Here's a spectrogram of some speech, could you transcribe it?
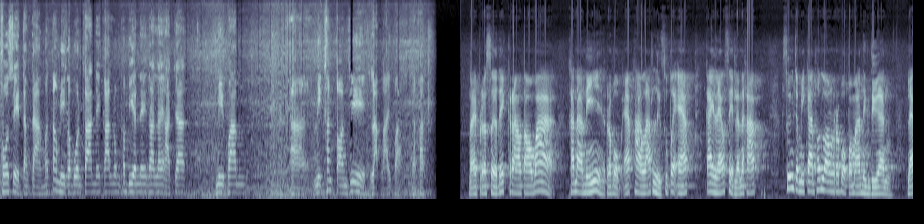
โปรเซสต่างๆ มันต้องมีกระบวนการในการลงทะเบียนในการอะไรอาจจะมีความมีขั้นตอนที่หลากหลายกว่านะครับนายประเสริฐได้กล่าวต่อว่า ขณะนี้ระบบแอปทางรัฐหรือซูเปอร์แอป ใกล้แล้วเสร็จแล้วนะครับ ซึ่งจะมีการทดลองระบบประมาณ 1 เดือน และ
